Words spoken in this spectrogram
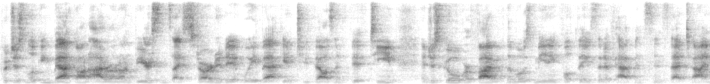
but just looking back on I Run on Beer since I started it way back in 2015 and just go over five of the most meaningful things that have happened since that time.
